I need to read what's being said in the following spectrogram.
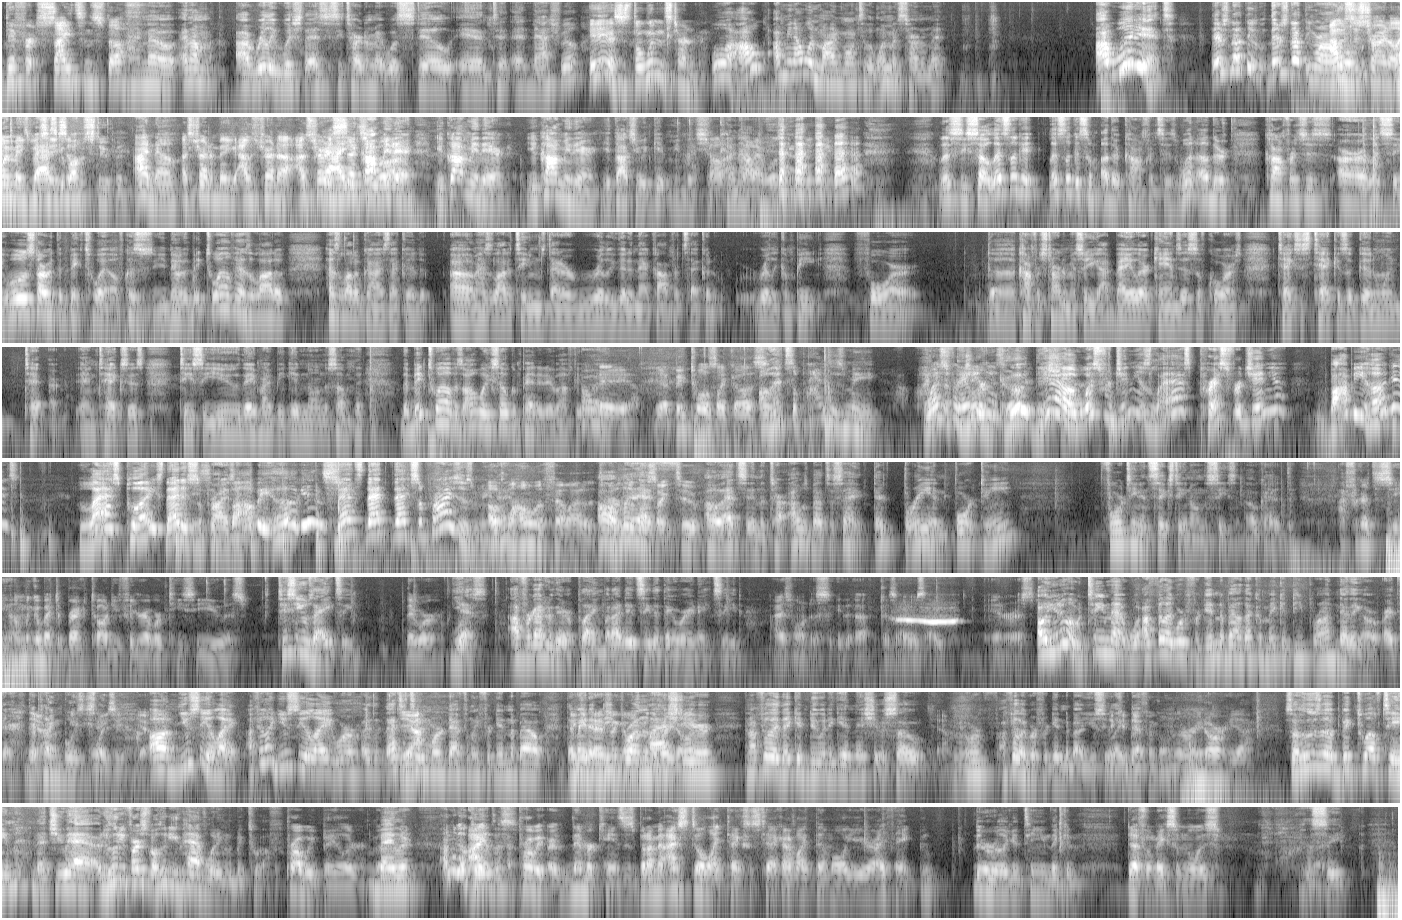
different sites and stuff. I know, and I'm. I really wish the SEC tournament was still in t- in Nashville. It is. It's the women's tournament. Well, I'll, I mean, I wouldn't mind going to the women's tournament. I wouldn't. There's nothing. There's nothing wrong. I was just trying to like women's make you basketball. stupid. I know. I was trying to make. I was trying to. I was trying Yeah, to you caught you me up. there. You caught me there. You caught me there. You thought you would get me, but you Thought- I could thought not. I was gonna get you. Let's see. So let's look at let's look at some other conferences. What other conferences are? Let's see. We'll start with the Big Twelve because you know the Big Twelve has a lot of has a lot of guys that could um, has a lot of teams that are really good in that conference that could really compete for the conference tournament. So you got Baylor, Kansas, of course. Texas Tech is a good one, Te- and Texas, TCU. They might be getting on to something. The Big Twelve is always so competitive. I feel. Oh like. yeah, yeah, yeah. Big 12's like us. Oh, that surprises me. I West Virginia. were good yeah, year. West Virginia's last. Press Virginia. Bobby Huggins, last place. That is surprising. Bobby Huggins. That's that that surprises me. Oklahoma fell out of the tournament. Oh, look at that. like. Oh, that's in the turn. I was about to say they're three and 14. 14 and sixteen on the season. Okay. I forgot to see. I'm gonna go back to bracketology. to Figure out where TCU is. TCU was an eight seed. They were. Yes, I forgot who they were playing, but I did see that they were an eight seed. I just wanted to see that because I was like interested. Oh, you know a team that I feel like we're forgetting about that could make a deep run. There they are, right there. They're Yeah, playing Boise State. Boise. Yeah. Um, UCLA. I feel like UCLA. We're that's a Yeah. team we're definitely forgetting about. They, They made a deep run last year, and I feel like they can do it again this year. So. I mean, we're I feel like we're forgetting about UCLA. they could definitely go on the radar. Yeah. So who's a Big Twelve team that you have? Who do you, first of all who do you have winning the Big Twelve? Probably Baylor. Baylor. I'm gonna go I Kansas. probably or them or Kansas, but I mean I still like Texas Tech. I've liked them all year. I think they're a really good team. They can definitely make some noise. Let's see.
